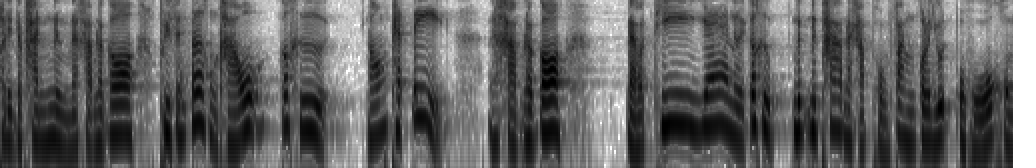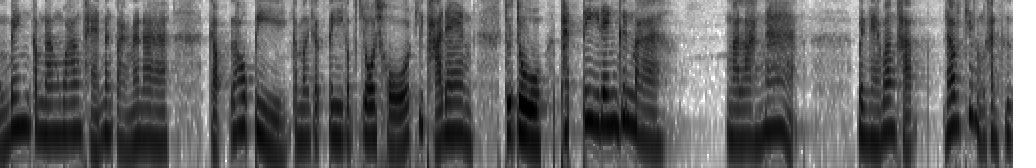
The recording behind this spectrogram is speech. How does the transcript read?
ผลิตภัณฑ์หนึ่งนะครับ แล้วก็พรีเซนเตอร์ของเขาก็คือน้องแพตตี้ นะครับ แล้วก็แต่ที่แย่เลยก็คือนึกนึกภาพนะครับ ผมฟังกลยุทธ์ โอ้โหคงเบ้งกำลังวางแผนต่างๆ นานา กับเล่าปีกำลังจะตีกับโจโฉที่ผาแดง จู่ๆแพตตี้เด้งขึ้นมา มาล้างหน้า เป็นไงบ้างครับ แล้วที่สำคัญคือ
